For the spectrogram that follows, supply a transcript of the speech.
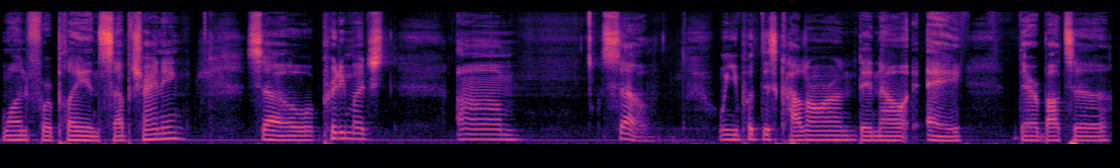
one for play and sub training. So pretty much, um, so when you put this collar on, they know a they're about to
